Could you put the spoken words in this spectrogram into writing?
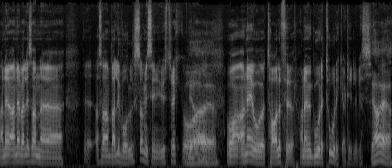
Han er, han er veldig sånn eh, eh, Altså, han er veldig voldsom i sine uttrykk, og, ja, ja. og han er jo talefør. Han er jo en god retoriker, tydeligvis. Ja, ja.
